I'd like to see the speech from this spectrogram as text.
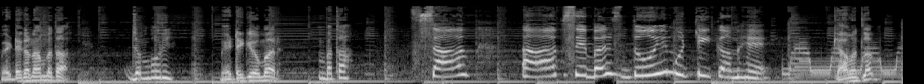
बेटे का नाम बता। जम्बूरी। बेटे की उम्र? बता। साहब आपसे बस दो ही मुट्ठी कम है। क्या मतलब?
